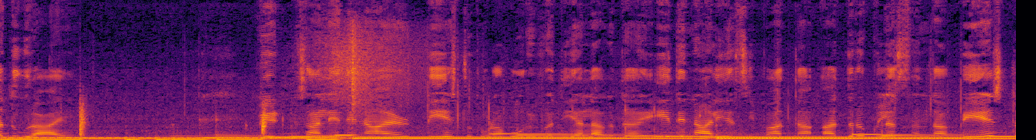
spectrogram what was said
ਅਧੂਰਾ ਹੈ ਮੀਟ ਮਸਾਲੇ ਦੇ ਨਾਲ ਟੇਸਟ ਥੋੜਾ ਹੋਰ ਵੀ ਵਧੀਆ ਲੱਗਦਾ ਹੈ ਇਹਦੇ ਨਾਲ ਹੀ ਅਸੀਂ ਪਾਤਾ ਅਦਰਕ, ਲਸਣ ਦਾ ਪੇਸਟ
